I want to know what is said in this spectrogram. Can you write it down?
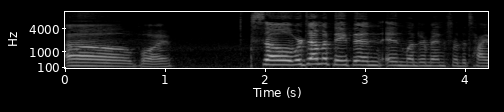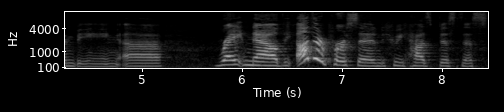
oh boy. So we're done with Nathan and Linderman for the time being. Uh, right now, the other person who has business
